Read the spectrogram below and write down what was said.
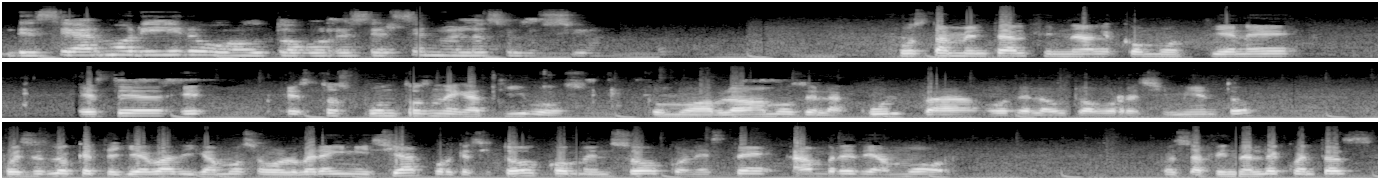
Desear morir o autoaborrecerse no es la solución. Justamente al final, como tiene este, eh, estos puntos negativos, como hablábamos de la culpa o del autoaborrecimiento, pues es lo que te lleva, digamos, a volver a iniciar, porque si todo comenzó con este hambre de amor, pues a final de cuentas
